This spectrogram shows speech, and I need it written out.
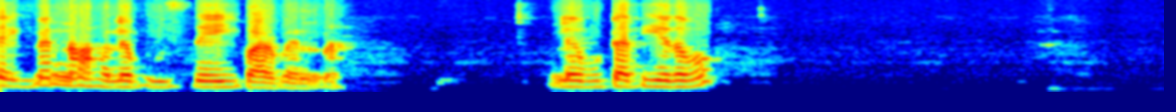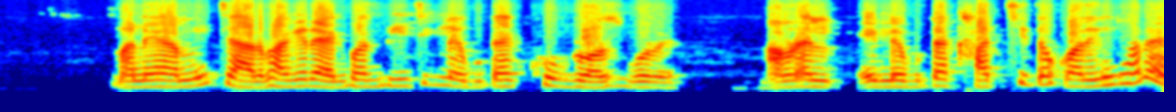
দেখবেন, না হলে বুঝতেই পারবেন না। লেবুটা দিয়ে দেবো। মানে আমি চার ভাগের এক ভাগ দিয়েছি, লেবুটা খুব রস ভরে আমরা এই লেবুটা খাচ্ছি তো কদিন ধরে,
